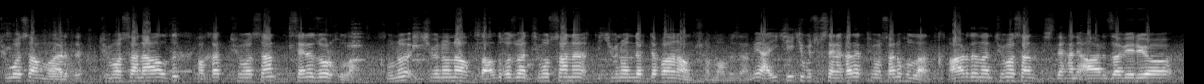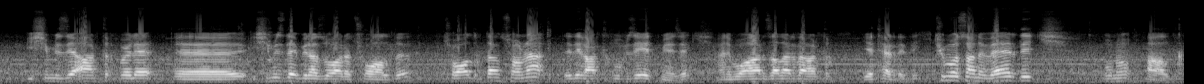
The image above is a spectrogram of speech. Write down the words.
Tümosan vardı. Tümosan'ı aldık fakat Tümosan sene zor kullandık. Bunu 2016'da aldık. O zaman Tümosan'ı 2014'te falan almış olmamız lazım. Ya 2-2,5 sene kadar Tümosan'ı kullandık. Ardından Tümosan işte hani arıza veriyor. İşimizi artık böyle e, işimiz de biraz o ara çoğaldı. Çoğaldıktan sonra dedik artık bu bize yetmeyecek. Hani bu arızalar da artık yeter dedik. Tümosan'ı verdik bunu aldık.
